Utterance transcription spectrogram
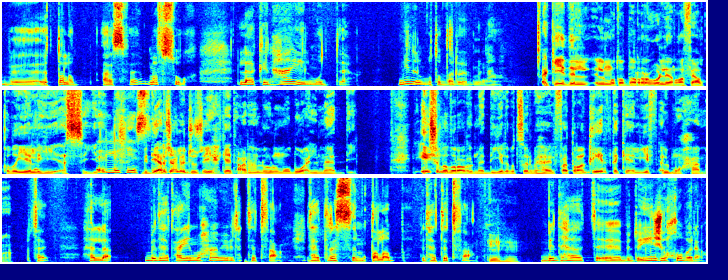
بالطلب آسفة مفسوخ. لكن هاي المدة مين المتضرر منها؟ أكيد ال- المتضرر هو اللي رافع القضية اللي هي السيد اللي هي السيد. بدي أرجع لجزئية حكيت عنها اللي هو الموضوع المادي. إيش الأضرار المادية اللي بتصير بهاي الفترة غير تكاليف المحاماة؟ طيب هلا بدها تعين محامي بدها تدفع. بدها ترسم طلب بدها تدفع. بدها ت... بده يجي خبراء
